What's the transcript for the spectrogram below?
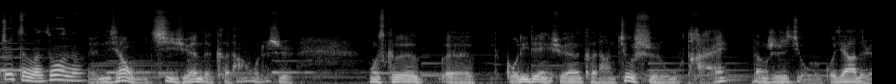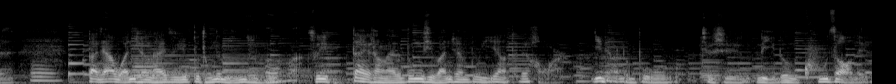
就怎么做呢？你像我们戏剧学院的课堂，或者是莫斯科呃国立电影学院的课堂，就是舞台。当时是九个国家的人，嗯，大家完全来自于不同的民族，所以带上来的东西完全不一样，特别好玩。一点都不就是理论枯燥那种，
